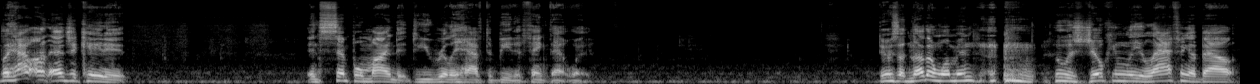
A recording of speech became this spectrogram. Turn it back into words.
Like how uneducated and simple minded do you really have to be to think that way? There's another woman who is jokingly laughing about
